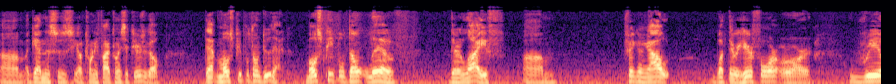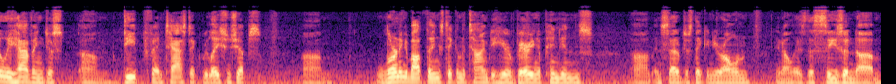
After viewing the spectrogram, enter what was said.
um, again, this is you know 25, 26 years ago, that most people don't do that. Most people don't live their life um, figuring out what they were here for or really having just um, deep, fantastic relationships, um, learning about things, taking the time to hear varying opinions um, instead of just thinking your own. You know, as this season, um,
